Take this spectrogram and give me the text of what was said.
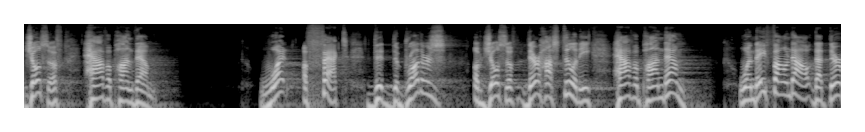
Joseph have upon them? What effect did the brothers of Joseph, their hostility, have upon them? When they found out that their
